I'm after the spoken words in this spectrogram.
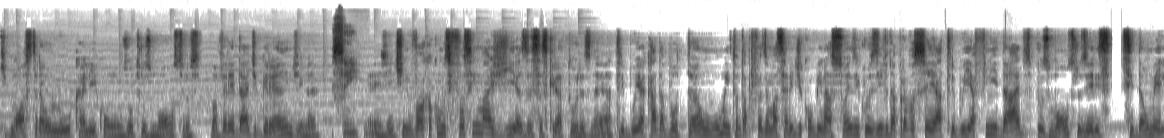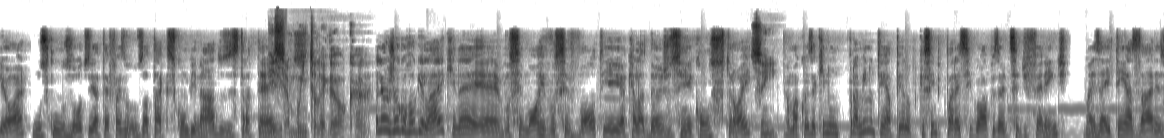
que mostra o Luca ali com os outros monstros. Uma variedade grande, né? Sim. A gente invoca como se fossem magias essas criaturas, né? Atribui a cada botão uma, então dá pra fazer uma série de combinações, inclusive dá pra você atribuir afinidades pros monstros, eles se dão melhor uns com os outros e até faz os ataques combinados, estratégicos. Isso é muito legal, cara. Ele é um jogo roguelike, né? É, você morre, você volta e aí aquela dungeon se reconstrói. Sim. É uma coisa que não, para mim não tem apelo, porque sempre parece igual, apesar de ser diferente. Mas aí tem as áreas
